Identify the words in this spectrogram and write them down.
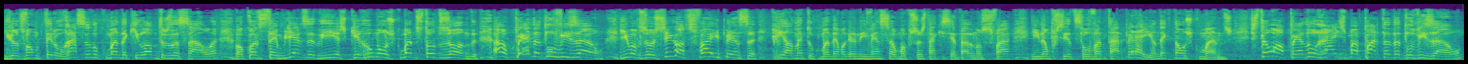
e eles vão meter o raça do comando a quilómetros da sala, ou quando se tem mulheres a dias que arrumam os comandos todos onde? Ao pé da televisão! E uma pessoa chega ao sofá e pensa: realmente o comando é uma grande invenção. Uma pessoa está aqui sentada no sofá e não precisa de se levantar. Espera aí, onde é que estão os comandos? Estão ao pé do raio uma parte da televisão,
